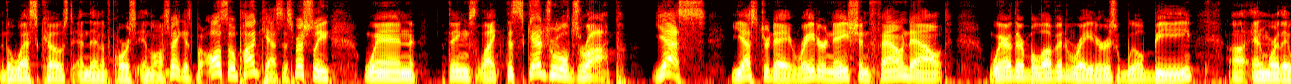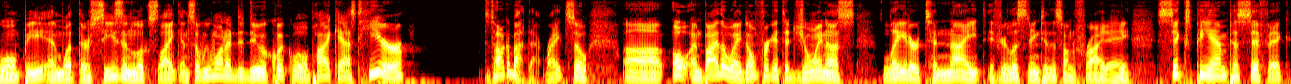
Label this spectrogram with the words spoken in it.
the West Coast, and then of course in Las Vegas, but also podcasts, especially when things like the schedule drop. Yes, yesterday, Raider Nation found out where their beloved Raiders will be uh, and where they won't be and what their season looks like. And so we wanted to do a quick little podcast here to talk about that, right? So, uh, oh, and by the way, don't forget to join us later tonight if you're listening to this on Friday, 6 p.m. Pacific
